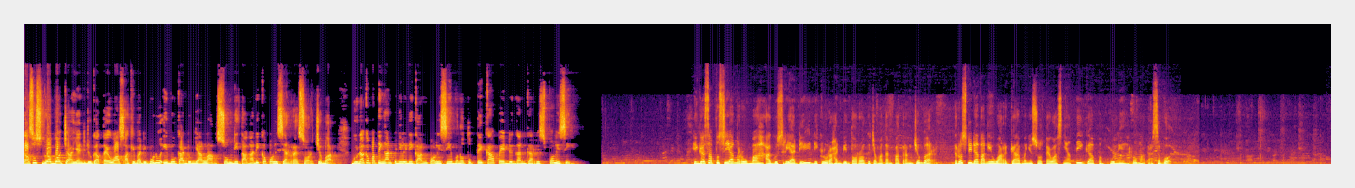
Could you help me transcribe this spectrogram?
Kasus dua bocah yang diduga tewas akibat dibunuh ibu kandungnya langsung ditangani kepolisian resor Jember. Guna kepentingan penyelidikan, polisi menutup TKP dengan garis polisi. Hingga Sabtu siang, rumah Agus Riyadi di Kelurahan Bintoro, Kecamatan Patrang, Jember, terus didatangi warga menyusul tewasnya tiga penghuni rumah tersebut.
